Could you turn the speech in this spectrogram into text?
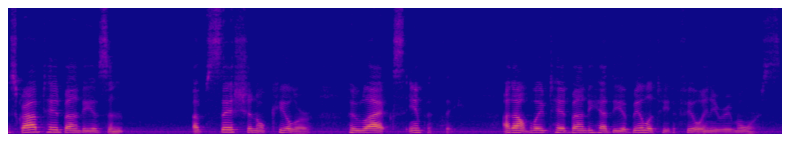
described Ted Bundy as an obsessional killer who lacks empathy. I don't believe Ted Bundy had the ability to feel any remorse.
